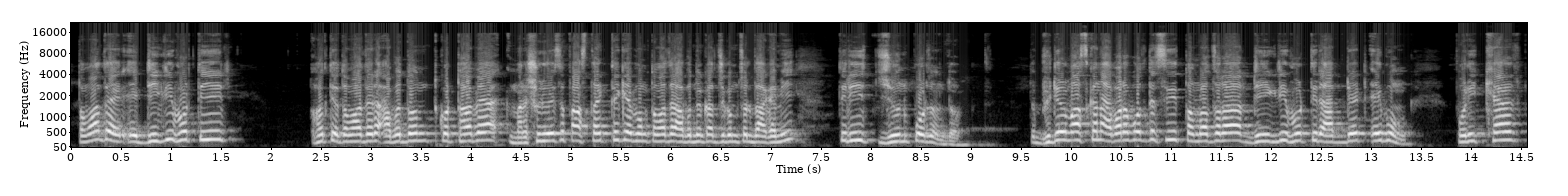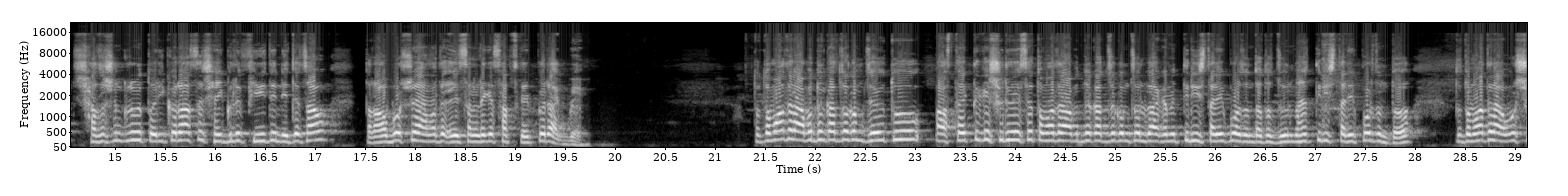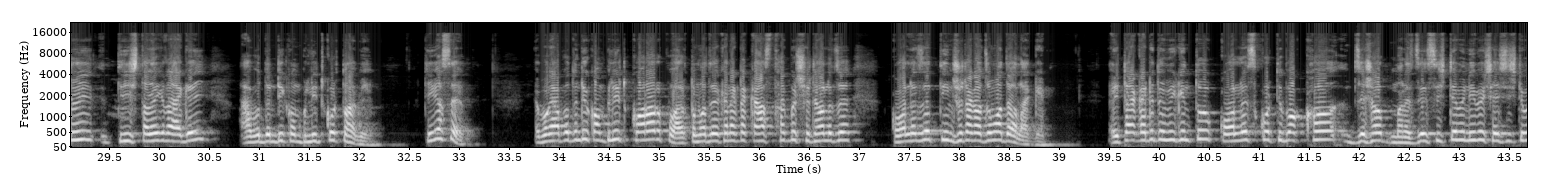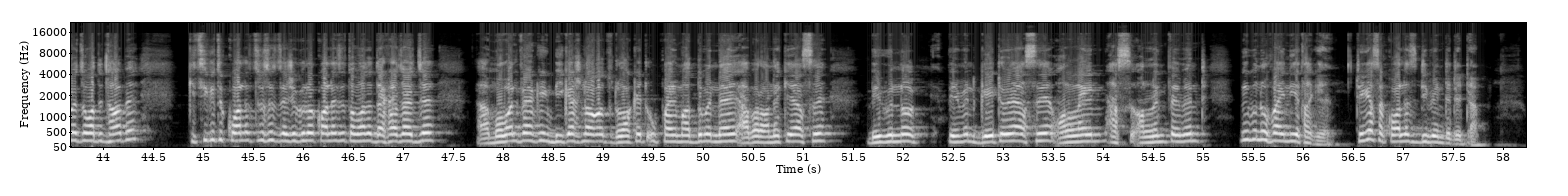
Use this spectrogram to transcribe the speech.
তোমাদের এই ডিগ্রি ভর্তির হতে তোমাদের আবেদন করতে হবে মানে শুরু হয়েছে পাঁচ তারিখ থেকে এবং তোমাদের আবেদন কার্যক্রম চলবে আগামী তিরিশ জুন পর্যন্ত। তো ভিডিওর মাঝখানে আবারও বলতেছি, তোমরা যারা ডিগ্রি ভর্তির আপডেট এবং পরীক্ষার সাজেশনগুলো তৈরি করা আছে, সেইগুলো ফ্রিতে নিতে চাও, তারা অবশ্যই আমাদের এই চ্যানেলটাকে সাবস্ক্রাইব করে রাখবে। তো তোমাদের আবেদন কার্যক্রম যেহেতু পাঁচ তারিখ থেকে শুরু হয়েছে, তোমাদের আবেদন কার্যক্রম চলবে আগামী তিরিশ তারিখ পর্যন্ত, অর্থাৎ জুন মাসের তিরিশ তারিখ পর্যন্ত, তো তোমাদের অবশ্যই তিরিশ তারিখের আগেই আবেদনটি কমপ্লিট করতে হবে। ঠিক আছে? এবং আবেদনটি কমপ্লিট করার পর তোমাদের এখানে একটা কাজ থাকবে, সেটা হলো যে কলেজে তিনশো টাকা জমা দেওয়া লাগে। এই টাকাটি তুমি কিন্তু কলেজ কর্তৃপক্ষ যেসব মানে যে সিস্টেমে নেবে সেই সিস্টেমে জমা দিতে হবে। কিছু কিছু কলেজ রয়েছে যেগুলো কলেজে তোমাদের দেখা যায় যে মোবাইল ব্যাংকিং বিকাশ নগদ রকেট উপায়ের মাধ্যমে নেয়। আবার অনেকে আছে, বিভিন্ন পেমেন্ট গেটওয়ে আছে অনলাইন আছে অনলাইন পেমেন্ট বিভিন্ন উপায় নিয়ে থাকে। ঠিক আছে? কলেজ ডিপেন্ডেড এটা।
